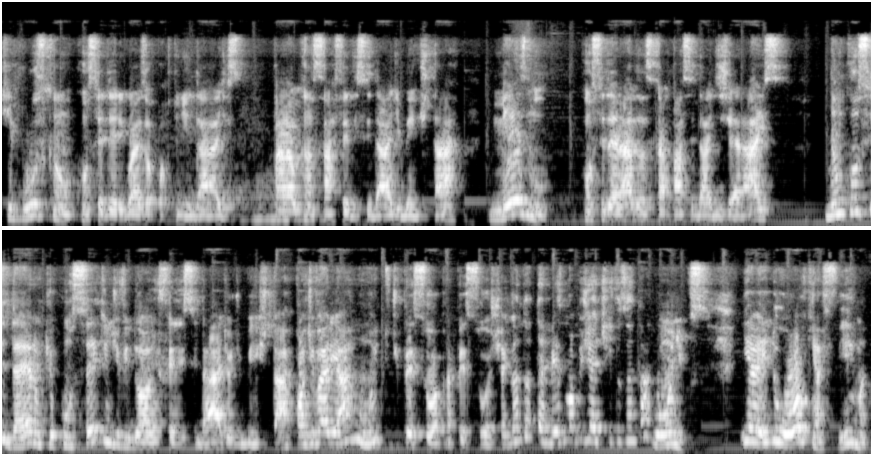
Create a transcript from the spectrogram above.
que buscam conceder iguais oportunidades para alcançar felicidade e bem-estar, mesmo consideradas as capacidades gerais, não consideram que o conceito individual de felicidade ou de bem-estar pode variar muito de pessoa para pessoa, chegando até mesmo a objetivos antagônicos. E aí Dworkin afirma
